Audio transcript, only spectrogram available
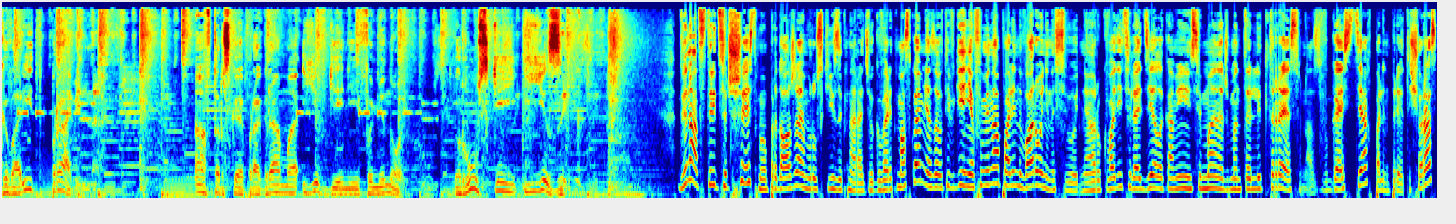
говорит правильно. Авторская программа Евгении Фоминой. Русский язык. 12.36, мы продолжаем русский язык на радио. Говорит Москва, меня зовут Евгения Фомина, Полина Воронина сегодня, руководитель отдела комьюнити-менеджмента Литрес у нас в гостях. Полин, привет еще раз.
